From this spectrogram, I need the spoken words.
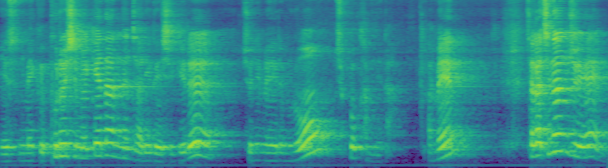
예수님의 그 부르심을 깨닫는 자리 되시기를 주님의 이름으로 축복합니다. 아멘. 제가 지난주에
